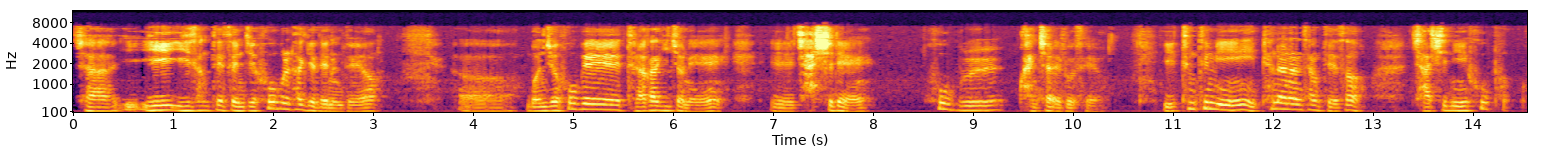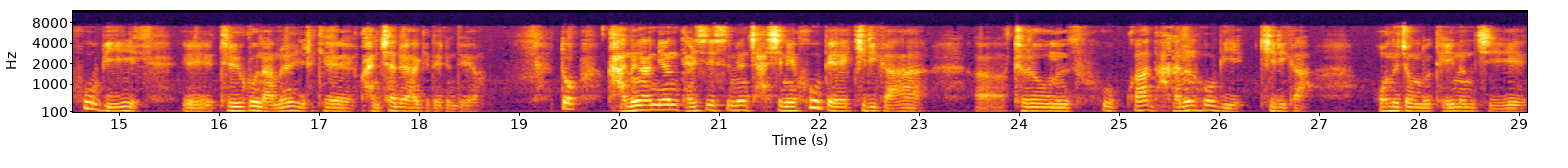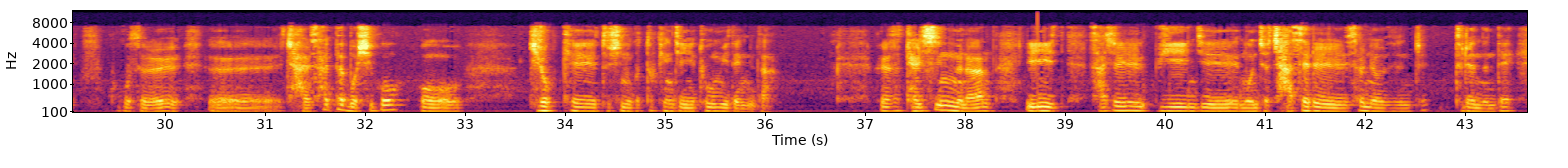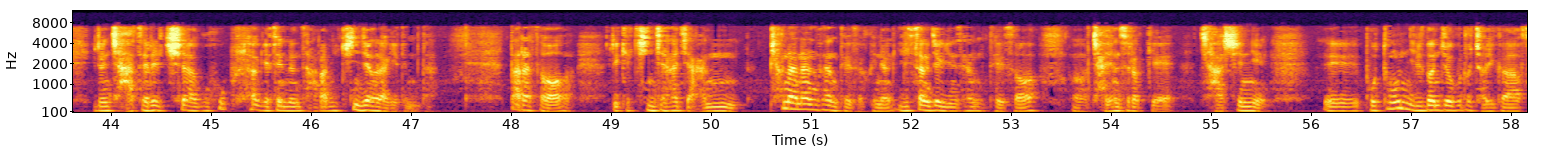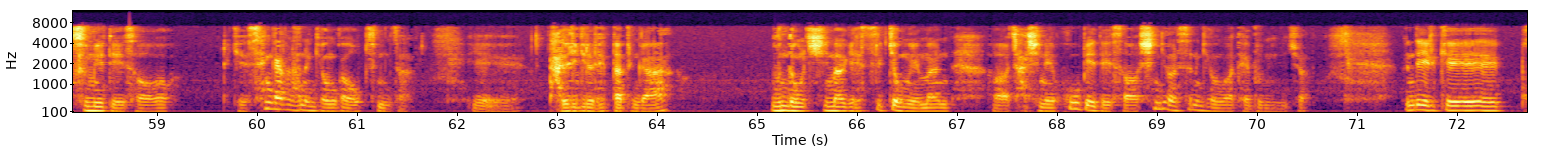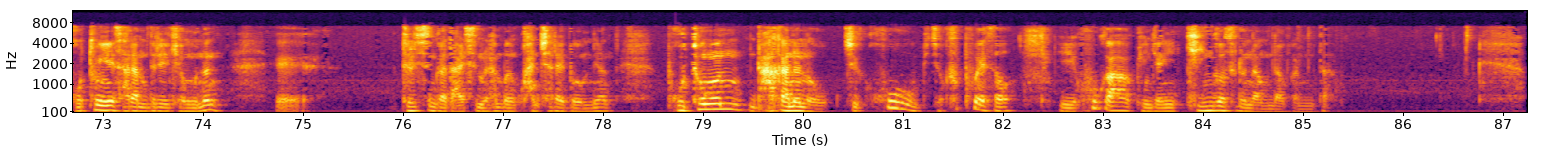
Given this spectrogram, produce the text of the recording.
자, 이, 이, 이 상태에서 이제 호흡을 하게 되는데요. 어, 먼저 호흡에 들어가기 전에 예, 자신의 호흡을 관찰해 보세요. 이 틈틈이 편안한 상태에서 자신이 호흡, 호흡이 예, 들고 남을 이렇게 관찰을 하게 되는데요. 또 가능하면 될 수 있으면 자신의 호흡의 길이가 어, 들어오는 호흡과 나가는 호흡이 길이가 어느 정도 되는지 그것을 어, 잘 살펴보시고 어, 기록해 두시는 것도 굉장히 도움이 됩니다. 그래서 될 수 있는 한 이 사실 위에 이제 먼저 자세를 설명을 드렸는데 이런 자세를 취하고 호흡을 하게 되면 사람이 긴장을 하게 됩니다. 따라서 이렇게 긴장하지 않은 편안한 상태에서 그냥 일상적인 상태에서 어, 자연스럽게 자신이 에, 보통은 일반적으로 저희가 숨에 대해서 이렇게 생각을 하는 경우가 없습니다. 예, 달리기를 했다든가 운동을 심하게 했을 경우에만 어, 자신의 호흡에 대해서 신경을 쓰는 경우가 대부분이죠. 근데 이렇게 보통의 사람들의 경우는 예, 들숨과 날숨을 한번 관찰해 보면 보통은 나가는 호흡, 즉 호흡이죠. 흡호에서 이 호가 굉장히 긴 것으로 나온다고 합니다.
